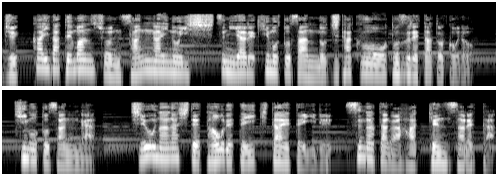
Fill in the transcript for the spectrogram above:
10階建てマンション3階の一室にある木本さんの自宅を訪れたところ木本さんが血を流して倒れて息絶えている姿が発見された。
